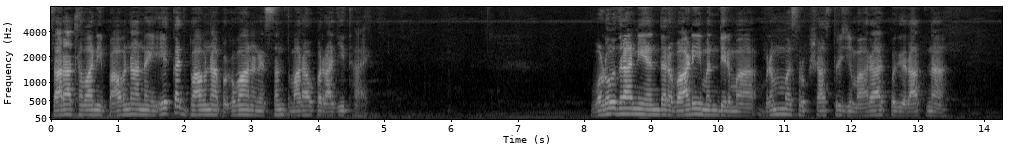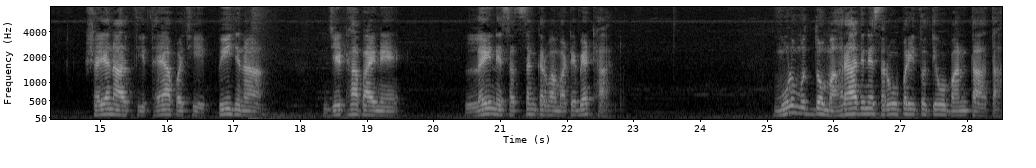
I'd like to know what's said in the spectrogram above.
સારા થવાની ભાવના નહીં, એક જ ભાવના ભગવાન અને સંત મારા ઉપર રાજી થાય. વડોદરાની અંદર વાડી મંદિરમાં બ્રહ્મ સ્વરૂપ શાસ્ત્રીજી મહારાજ પોતે રાતના શયનાર્થી થયા પછી પીજના જેઠાભાઈને લઈને સત્સંગ કરવા માટે બેઠા. મૂળ મુદ્દો મહારાજને સર્વોપરી તો તેઓ માનતા હતા.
